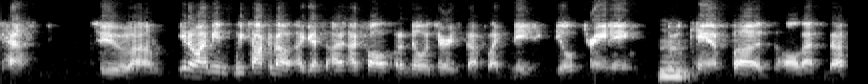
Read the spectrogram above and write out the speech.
test to. Um, you know, I mean, we talk about. I guess I, I follow a lot of military stuff like Navy SEALs training, mm-hmm. boot camp, BUD/S, all that stuff.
